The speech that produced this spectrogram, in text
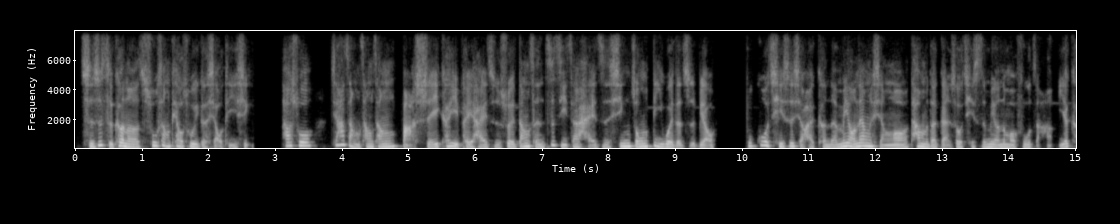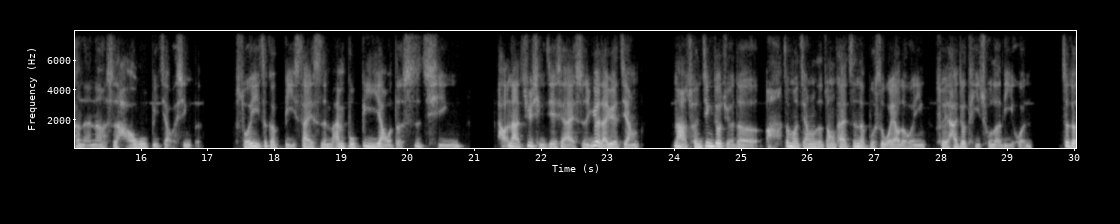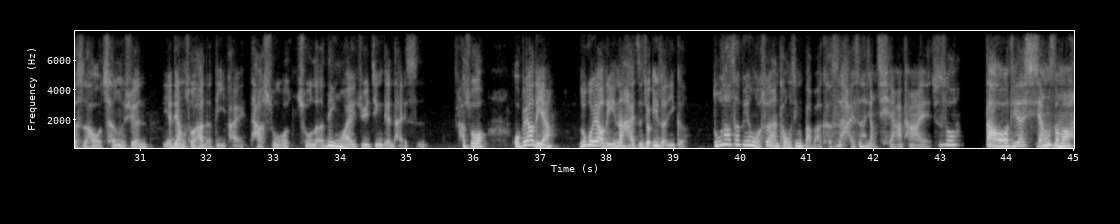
此时此刻呢，书上跳出一个小提醒，他说。家长常常把谁可以陪孩子睡当成自己在孩子心中地位的指标。不过，其实小孩可能没有那样想哦，他们的感受其实没有那么复杂，也可能呢是毫无比较性的。所以这个比赛是蛮不必要的事情。好，那剧情接下来是越来越僵。那纯净就觉得啊，这么僵的状态真的不是我要的婚姻，所以他就提出了离婚。这个时候，程轩也亮出了他的底牌，他说出了另外一句经典台词：“他说：“我不要离啊，如果要离，那孩子就一人一个。”读到这边，我虽然同情爸爸，可是还是很想掐他。哎，就是说，到底在想什么？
